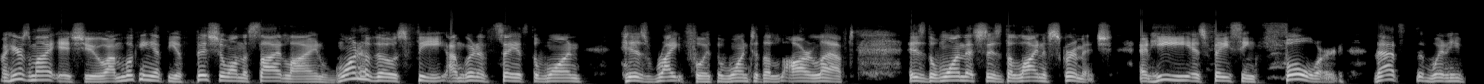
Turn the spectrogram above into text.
Well, here's my issue. I'm looking at the official on the sideline. One of those feet, I'm going to say it's the one, his right foot, the one to the our left, is the one that says the line of scrimmage, and he is facing forward. That's the, when he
